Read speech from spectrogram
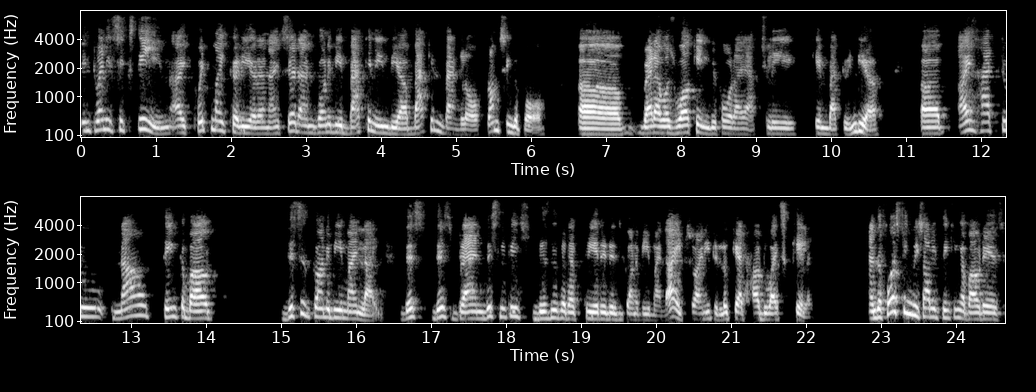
in 2016, I quit my career and I said I'm going to be back in India, back in Bangalore from Singapore, uh, where I was working before I actually came back to India. Uh, I had to now think about this is going to be my life. This this brand, this little business that I've created is going to be my life. So I need to look at how do I scale it. And the first thing we started thinking about is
